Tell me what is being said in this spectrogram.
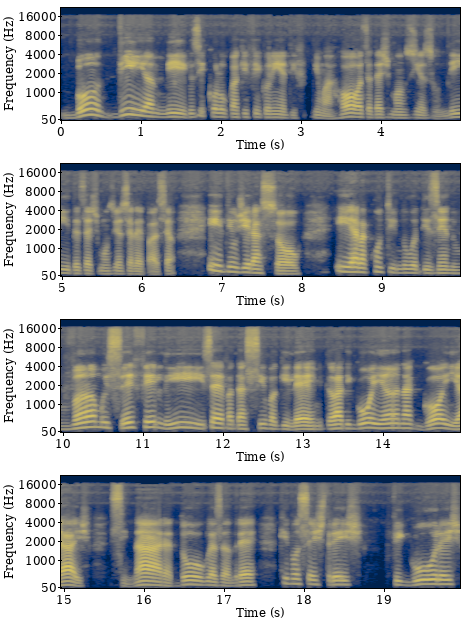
Bom dia, amigos! E colocou aqui figurinha de, de uma rosa, das mãozinhas unidas, das mãozinhas elevadas e de um girassol. E ela continua dizendo: Vamos ser felizes, Eva da Silva Guilherme, lá de Goiânia, Goiás. Sinara, Douglas, André, que vocês três figuras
